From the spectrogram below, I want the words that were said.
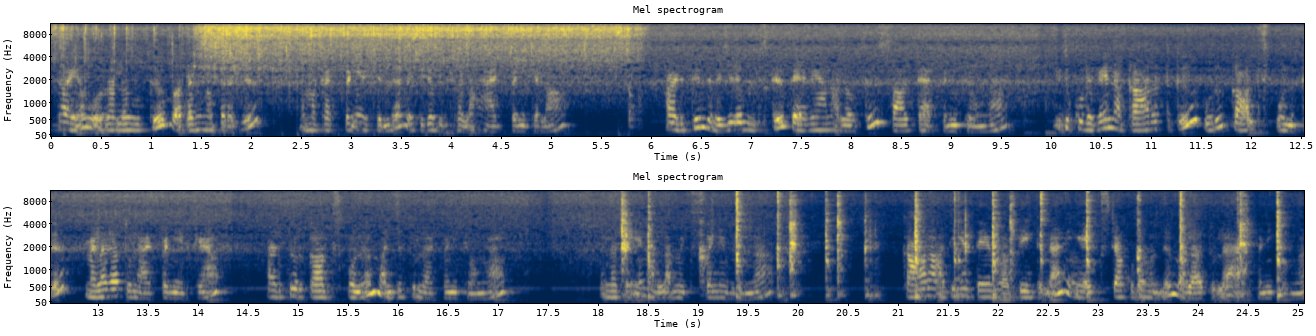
வெங்காயம் ஓரளவுக்கு வதங்கின பிறகு நம்ம கட் பண்ணி வச்சுருந்த வெஜிடபிள்ஸ் எல்லாம் ஆட் பண்ணிக்கலாம். அடுத்து இந்த வெஜிடபிள்ஸ்க்கு தேவையான அளவுக்கு சால்ட் ஆட் பண்ணிக்கோங்க. இது கூடவே நான் காரத்துக்கு ஒரு கால் ஸ்பூனுக்கு மிளகாத்தூள் ஆட் பண்ணியிருக்கேன். அடுத்து ஒரு கால் ஸ்பூனு மஞ்சத்தூள் ஆட் பண்ணிக்கோங்க. எல்லாத்தையும் நல்லா மிக்ஸ் பண்ணி விடுங்க. காரம் அதிகம் தேவை அப்படின்ட்டுனா நீங்கள் எக்ஸ்ட்ரா கூட வந்து மிளகாத்தூளை ஆட் பண்ணிக்கோங்க.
